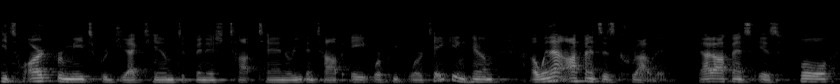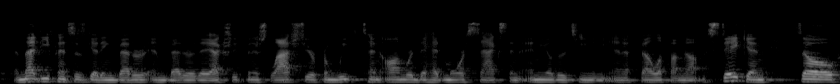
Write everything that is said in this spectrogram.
It's hard for me to project him to finish top 10 or even top 8 where people are taking him uh, when that offense is crowded. That offense is full, and that defense is getting better and better. They actually finished last year from week 10 onward. They had more sacks than any other team in the NFL, if I'm not mistaken. So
